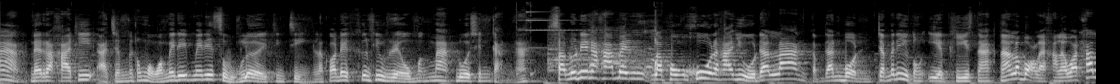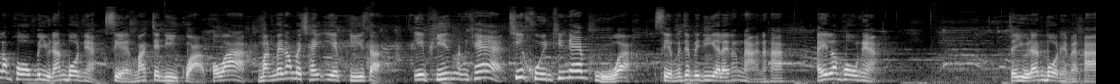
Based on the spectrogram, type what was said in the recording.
มากๆ ในราคาที่อาจจะไม่ต้องบอกว่าไม่ได้ไม่ได้สูงเลยจริง ๆ แล้วก็ได้เครื่องที่เร็วมากๆด้วยเช่นกันนะสำหรับรุ่นนี้นะคะเป็นลำโพงคู่นะคะอยู่ด้านล่างกับด้านบน จะไม่ได้อยู่ตรง earpiece นะนั้นเราบอกหลายครั้งแล้วว่าถ้าลำโพงไปอยู่ด้านบนเนี่ยเสียงมักจะดีกว่า เพราะว่ามันไม่ต้องไปใช้ earpiece อะ earpiece มันแค่ที่คุยที่แนบหูอะเสียงมันจะไปดีอะไรนักหนานะคะ ไอ้ลำโพงเนี่ย จะอยู่ด้านบนเห็นไหมคะ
